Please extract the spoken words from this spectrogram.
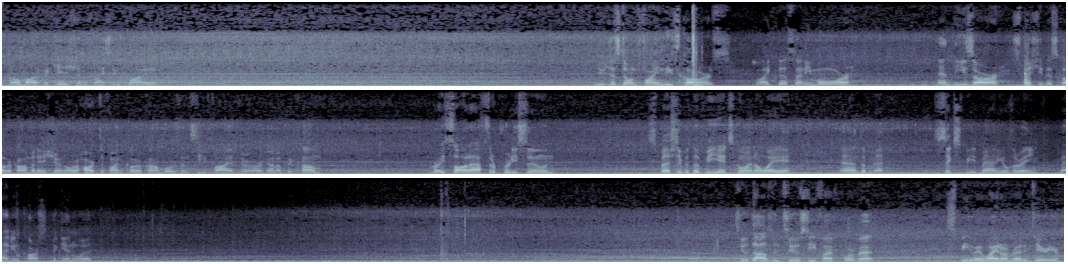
no modifications, nice and quiet. You just don't find these cars like this anymore. And these are, especially this color combination, or hard to find color combos, and C5s are, are to become very sought after pretty soon, especially with the V8s going away and the six-speed manuals or any manual cars to begin with. Two thousand two C5 Corvette, Speedway white on red interior.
